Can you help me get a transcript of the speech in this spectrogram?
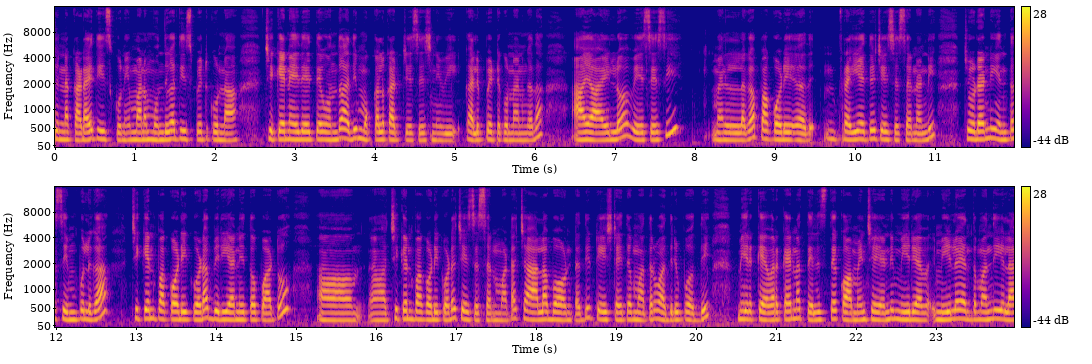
చిన్న కడాయి తీసుకుని మనం ముందుగా తీసి పెట్టుకున్న చికెన్ ఏదైతే ఉందో అది ముక్కలు కట్ చేసేసినవి కలిపి పెట్టుకున్నాను కదా ఆ ఆయిల్లో వేసేసి మెల్లగా పకోడీ అదే ఫ్రై అయితే చేసేసానండి. చూడండి ఎంత సింపుల్గా చికెన్ పకోడీ కూడా బిర్యానీతో పాటు చికెన్ పకోడీ కూడా చేసేసాను అనమాట చాలా బాగుంటుంది టేస్ట్ అయితే మాత్రం అదిరిపోద్ది. మీరు ఎవరికైనా తెలిస్తే కామెంట్ చేయండి. మీరు మీలో ఎంతమంది ఇలా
